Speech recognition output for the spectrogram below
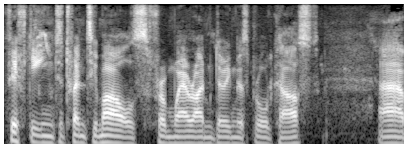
15 to 20 miles from where I'm doing this broadcast. Uh,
